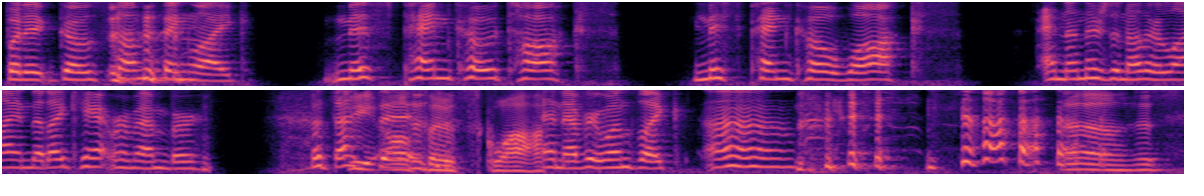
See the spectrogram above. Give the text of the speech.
but it goes something like Miss Penko talks, Miss Penko walks, and then there's another line that I can't remember. But that's she it. also squawks. and everyone's like, uh. Oh, that's.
